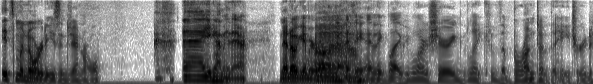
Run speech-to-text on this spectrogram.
it's minorities in general. Ah, you got me there. Now don't get me wrong, I Uh. think I think black people are sharing like the brunt of the hatred.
